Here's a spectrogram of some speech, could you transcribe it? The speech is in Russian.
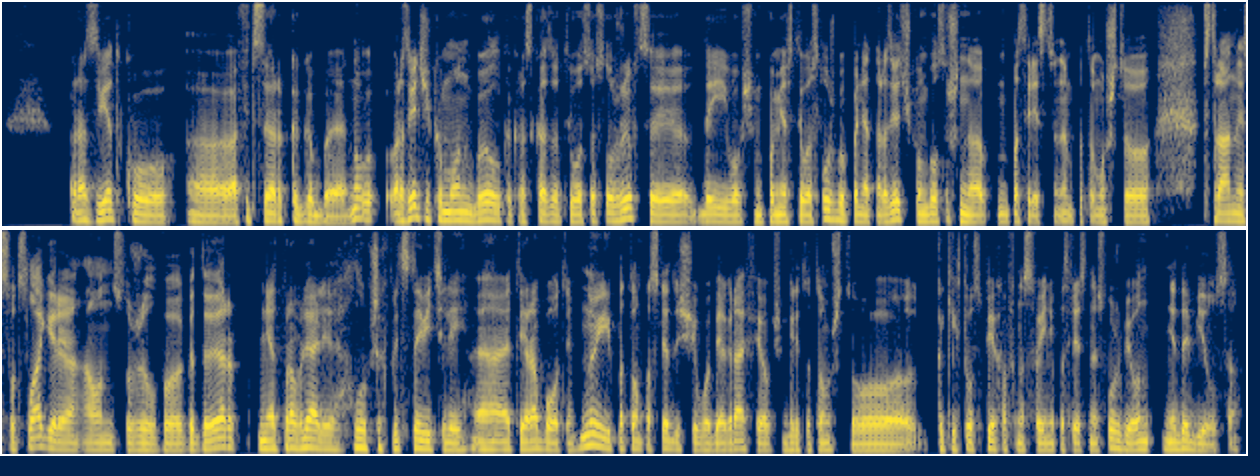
разведку э, офицер КГБ. Ну, разведчиком он был, как рассказывают его сослуживцы, да и, в общем, по месту его службы, понятно, разведчиком он был совершенно посредственным, потому что в страны соцлагеря, а он служил в ГДР, не отправляли лучших представителей э, этой работы. Ну и потом последующая его биография, в общем, говорит о том, что каких-то успехов на своей непосредственной службе он не добился.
